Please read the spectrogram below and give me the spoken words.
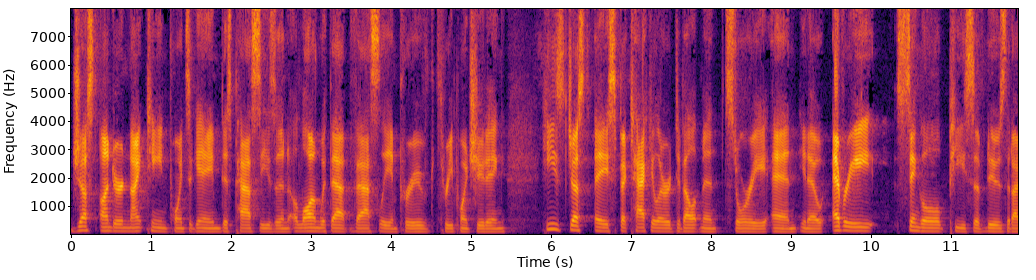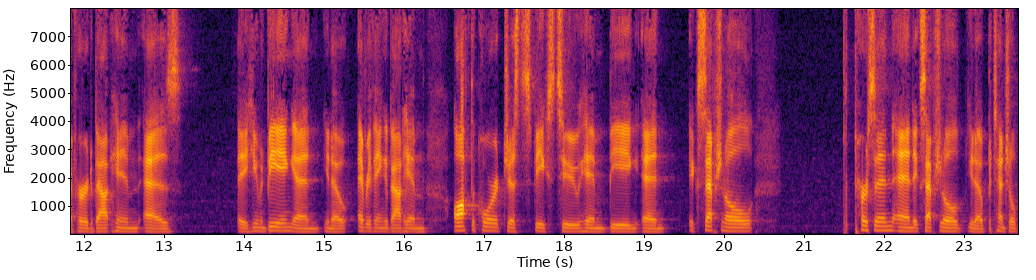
just under 19 points a game this past season, along with that vastly improved three point shooting. He's just a spectacular development story. And, you know, every single piece of news that I've heard about him as a human being and, you know, everything about him off the court just speaks to him being an exceptional person and exceptional, you know, potential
